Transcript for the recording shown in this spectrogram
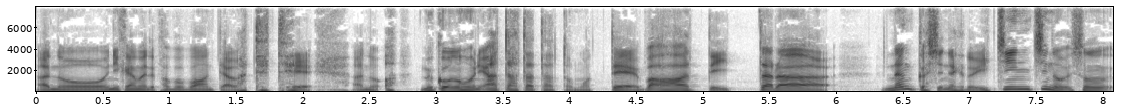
あの、2階までパパパーンって上がってて、あの、あ、向こうの方にあったあったあったと思って、バーって行ったら、なんか知んないけど、1日の、その、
